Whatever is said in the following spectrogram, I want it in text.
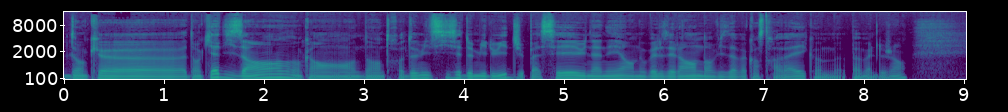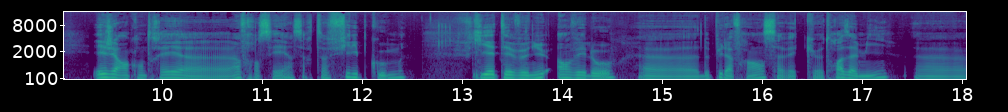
Donc, euh, donc il y a 10 ans, donc en- entre 2006 et 2008, j'ai passé une année en Nouvelle-Zélande en visa vacances-travail, comme euh, pas mal de gens. Et j'ai rencontré euh, un Français, un certain Philippe Koum, qui était venu en vélo euh, depuis la France avec euh, trois amis euh,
